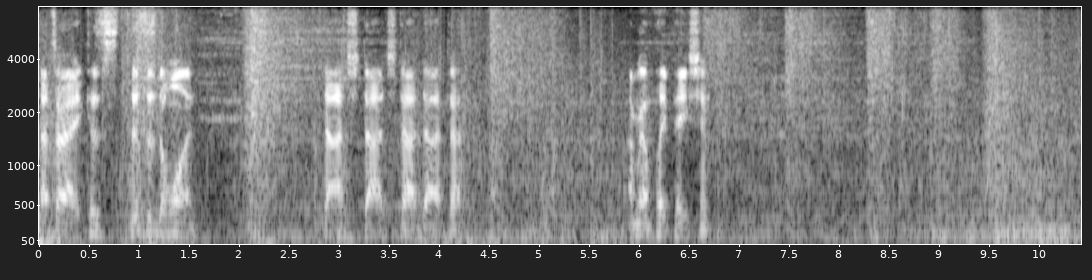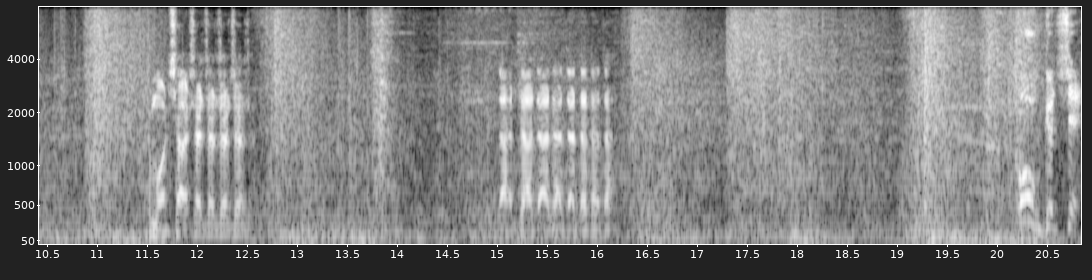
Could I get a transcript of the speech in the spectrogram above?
That's alright, because this is the one. Dodge, dodge, dodge, dodge, dodge. I'm gonna play patient. Come on, charge, charge, charge, charge, charge. Da, da, da, da, da, da, da, da. Oh, good shit.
